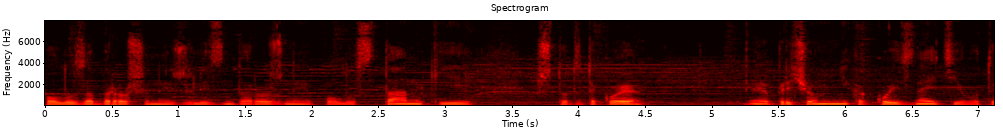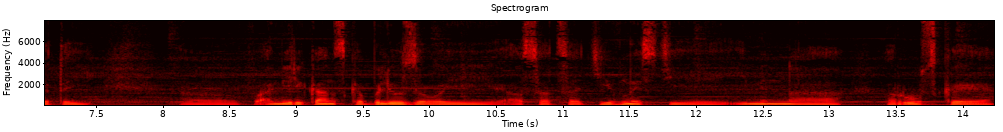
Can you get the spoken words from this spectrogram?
полузаброшенные железнодорожные полустанки, что-то такое. Э, Причем никакой, знаете, вот этой э, американско-блюзовой ассоциативности, именно русская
